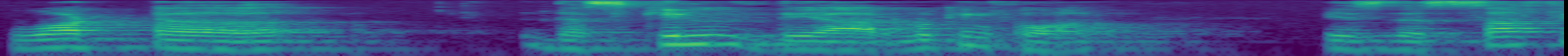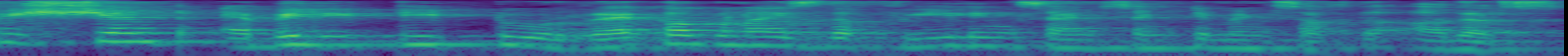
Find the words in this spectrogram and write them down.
What uh, the skill they are looking for is the sufficient ability to recognize the feelings and sentiments of the others.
